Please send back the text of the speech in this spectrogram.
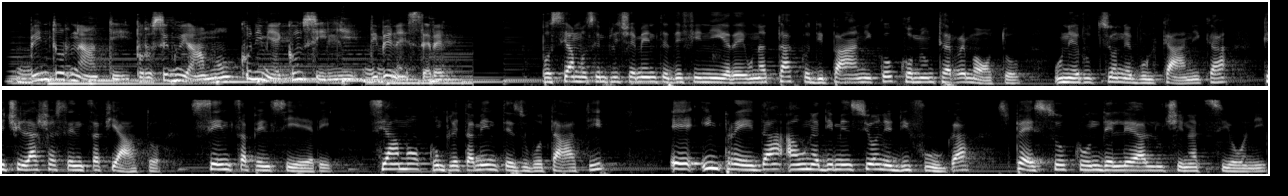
Bentornati, proseguiamo con i miei consigli di benessere. Possiamo semplicemente definire un attacco di panico come un terremoto, un'eruzione vulcanica che ci lascia senza fiato, senza pensieri. Siamo completamente svuotati e in preda a una dimensione di fuga, spesso con delle allucinazioni.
